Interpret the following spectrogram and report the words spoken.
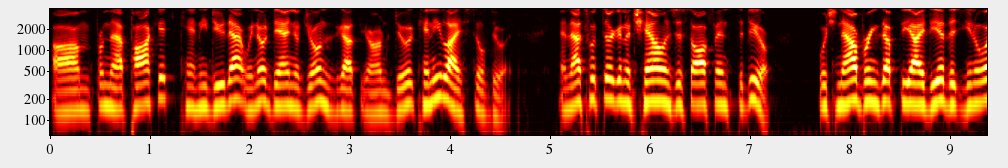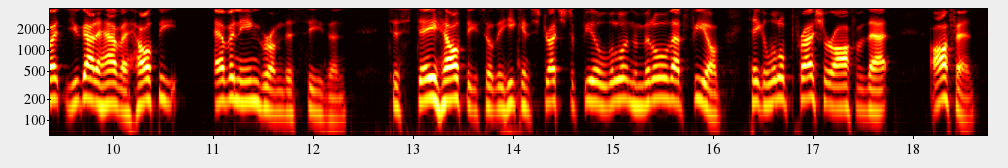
um, from that pocket? Can he do that? We know Daniel Jones has got the arm to do it. Can Eli still do it? And that's what they're going to challenge this offense to do which now brings up the idea that, you know what, you got to have a healthy Evan Engram this season to stay healthy so that he can stretch the field a little in the middle of that field, take a little pressure off of that offense.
